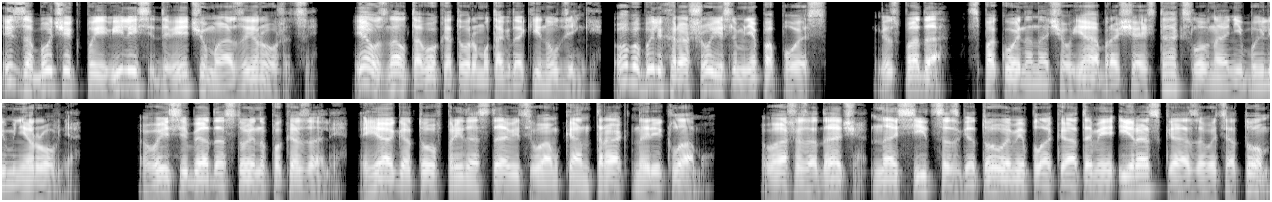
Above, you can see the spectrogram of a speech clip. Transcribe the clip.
Из-за бочек появились две чумазые рожицы. Я узнал того, которому тогда кинул деньги. Оба были хорошо, если мне по пояс. Господа, Спокойно начал я, обращаясь так, словно они были мне ровня. Вы себя достойно показали. Я готов предоставить вам контракт на рекламу. Ваша задача — носиться с готовыми плакатами и рассказывать о том,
